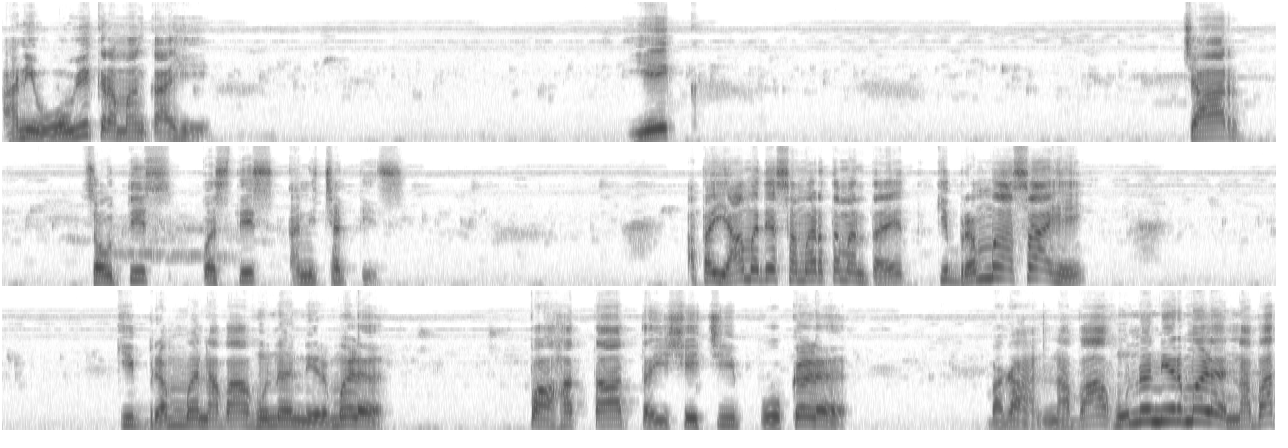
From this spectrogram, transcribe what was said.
आणि ओवी क्रमांक आहे एक चार चौतीस पस्तीस आणि छत्तीस. आता यामध्ये समर्थ म्हणतायत की ब्रह्म असं आहे की ब्रह्मनभाहून निर्मळ. पाहता तैशेची पोकळ. बघा नभाहून निर्मळ. नभात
